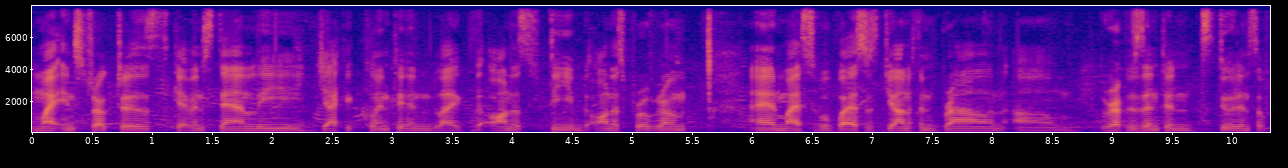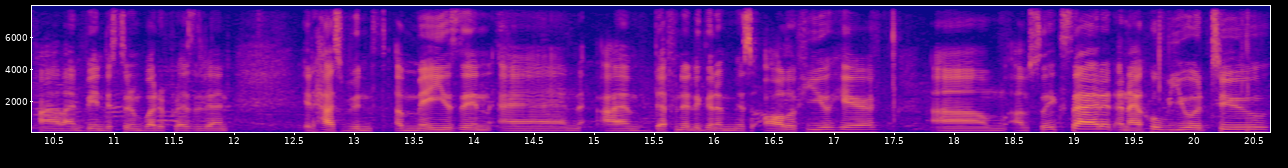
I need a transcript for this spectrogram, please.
my instructors, Kevin Stanley, Jackie Clinton, like the honors team, the honors program, and my supervisors, Jonathan Brown, um, representing students of Highline, being the student body president. It has been amazing, and I am definitely gonna miss all of you here. Um, I'm so excited, and I hope you are too.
